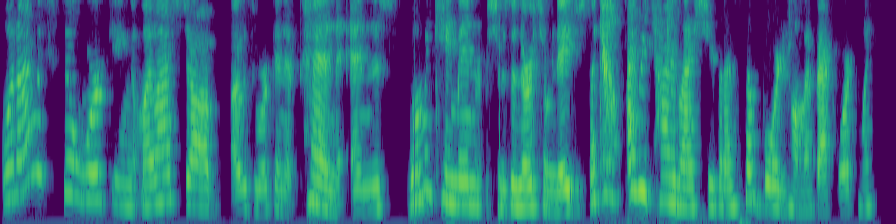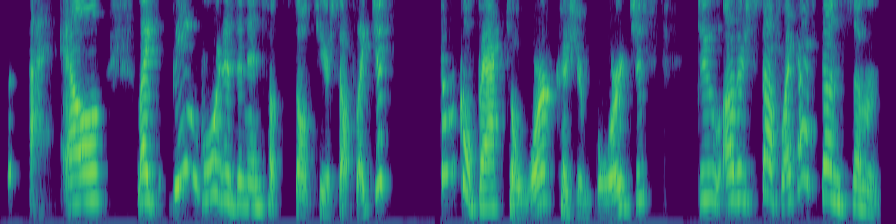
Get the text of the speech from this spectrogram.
when I was still working, my last job, I was working at Penn, and this woman came in. She was a nurse from an age. She's like, oh, I retired last year, but I'm so bored at home. I'm back work. I'm like, what the hell? Like being bored is an insult to yourself. Like just don't go back to work because you're bored. Just do other stuff. Like I've done some,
